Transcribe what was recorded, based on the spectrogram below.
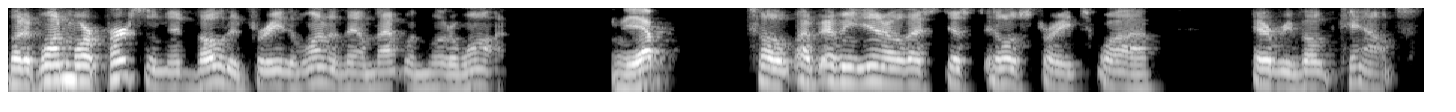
But if one more person had voted for either one of them, that one would have won. Yep. So I mean, you know, that just illustrates why every vote counts.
